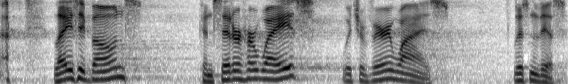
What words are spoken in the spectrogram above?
lazy bones. Consider her ways, which are very wise. Listen to this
